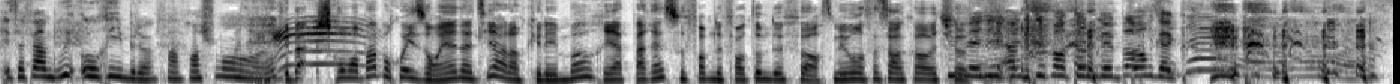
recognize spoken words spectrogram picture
Et ça fait un bruit horrible. Enfin, franchement. euh, Et bah, je comprends pas pourquoi ils ont rien à dire alors que les morts réapparaissent sous forme de fantômes de force. Mais bon, ça c'est encore autre chose. Un petit fantôme de porc,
